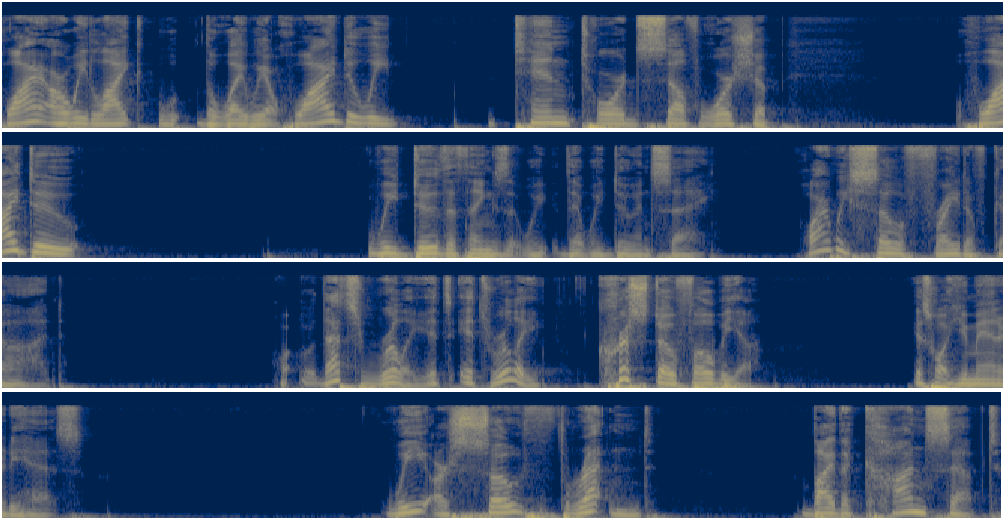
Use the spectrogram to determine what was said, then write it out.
Why are we like the way we are? Why do we tend towards self worship? Why do we do the things that we that we do and say? Why are we so afraid of God? That's really it's it's really Christophobia. Is what humanity has. We are so threatened by the concept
